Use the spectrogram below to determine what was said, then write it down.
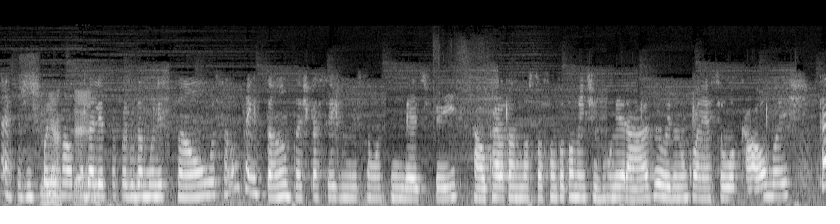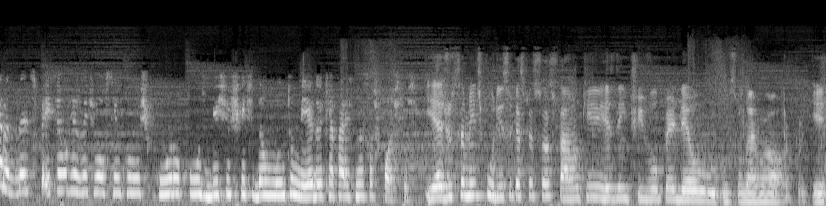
É, se a gente for levar até. ao pé da letra coisa da munição, você não tem tanta escassez de munição assim em Dead Space. Ah, o cara tá numa situação totalmente vulnerável, ele não conhece o local, mas. Cara, Dead Space é um Resident Evil 5 no escuro com os bichos que te dão muito medo e que aparecem nas suas costas. E é justamente por isso que as pessoas falam que Resident Evil perdeu o survival horror, porque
